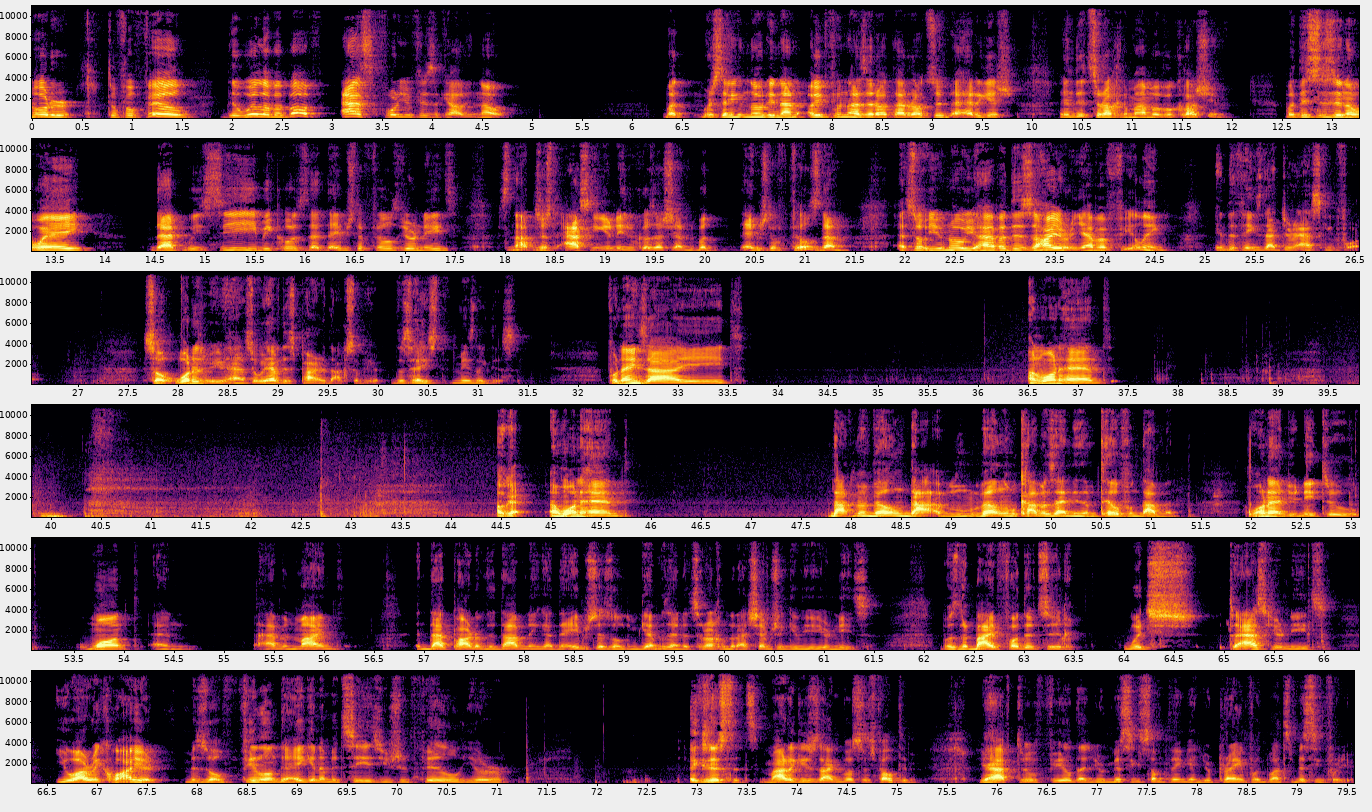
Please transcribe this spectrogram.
order to fulfill the will of above, ask for your physicality. No. But we're saying no in an oifun as the hergish in the tzrachim hamavukoshim. But this is in a way that we see because that the Abishta fills your needs. It's not just asking your needs because Hashem, but the Abishta fills them. And so you know you have a desire you have a feeling in the things that you're asking for. So what does we have? So we have this paradox over here. This haste means like this. For on one hand, Okay, on one hand, darf man wel, wel um kamen sein in dem Teil von. On one hand, you need to want and have in mind in that part of the davening at the Eibusha soll dem geben der Tzrachem that Hashem should give you your needs. Was the fordert sich, which to ask your needs, you are required, mizol filon the eigenem it sees, you should fill your existence. Maragish sein, was es felt him. You have to feel that you're missing something and you're praying for what's missing for you.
